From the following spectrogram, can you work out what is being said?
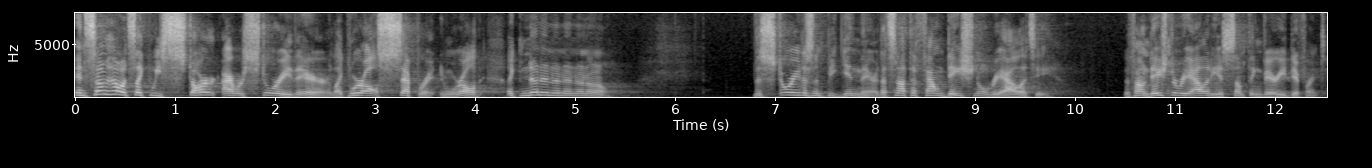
And somehow it's like we start our story there, like we're all separate and we're all like, no, no, no, no, no, no. The story doesn't begin there. That's not the foundational reality. The foundational reality is something very different.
